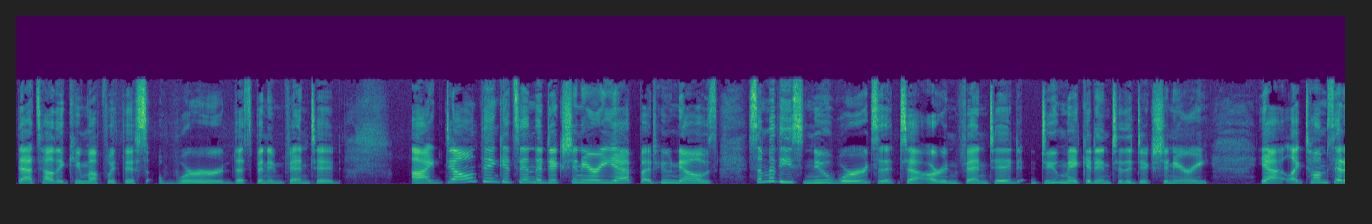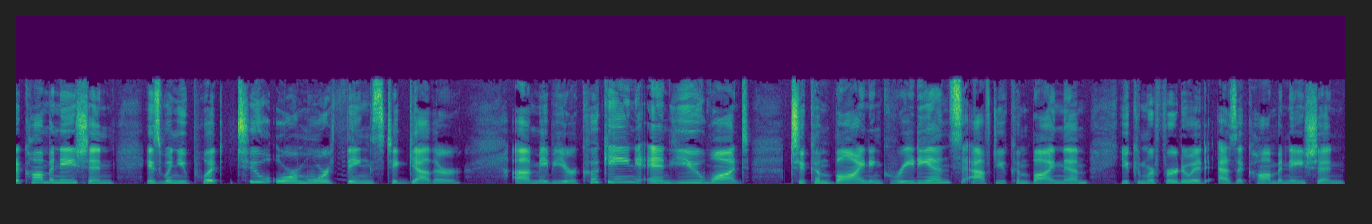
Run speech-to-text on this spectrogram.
that's how they came up with this word that's been invented. I don't think it's in the dictionary yet, but who knows? Some of these new words that uh, are invented do make it into the dictionary. Yeah, like Tom said, a combination is when you put two or more things together. Uh, maybe you're cooking and you want to combine ingredients. After you combine them, you can refer to it as a combination.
